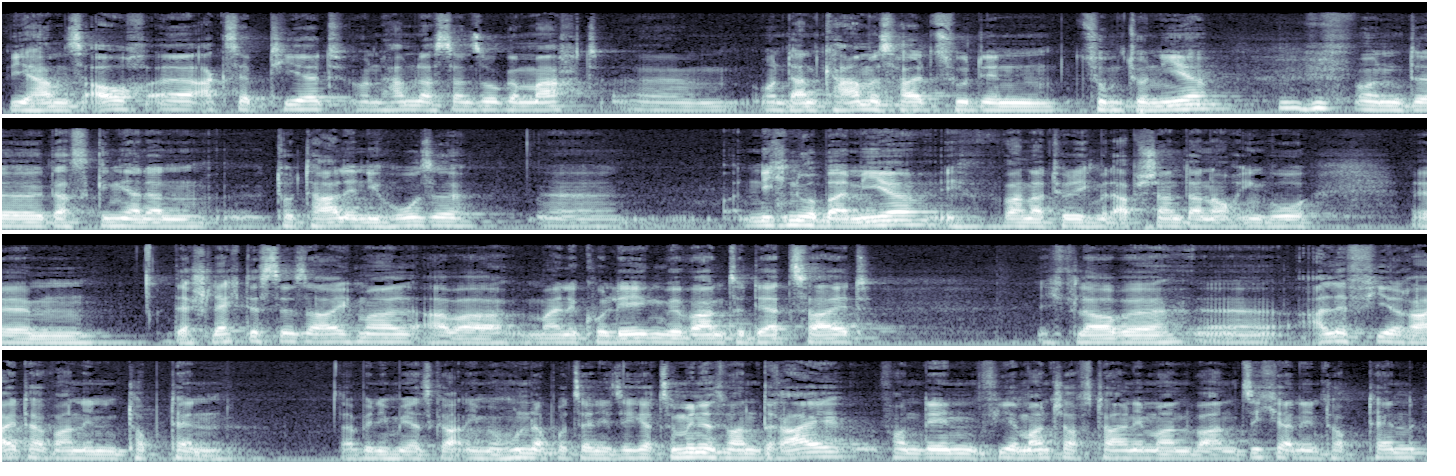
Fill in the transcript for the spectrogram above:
Wir haben es auch äh, akzeptiert und haben das dann so gemacht. Ähm, und dann kam es halt zu den, zum Turnier. Mhm. Und äh, das ging ja dann total in die Hose. Äh, nicht nur bei mir, ich war natürlich mit Abstand dann auch irgendwo ähm, der Schlechteste, sage ich mal. Aber meine Kollegen, wir waren zu der Zeit, ich glaube, äh, alle vier Reiter waren in den Top Ten. Da bin ich mir jetzt gerade nicht mehr hundertprozentig sicher. Zumindest waren drei von den vier Mannschaftsteilnehmern waren sicher in den Top Ten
